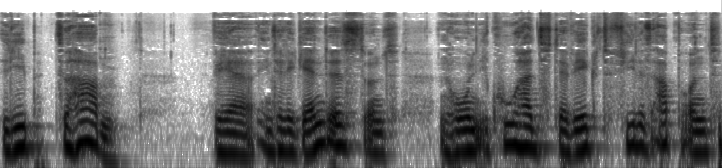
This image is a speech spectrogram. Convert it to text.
lieb zu haben. Wer intelligent ist und einen hohen IQ hat, der wägt vieles ab und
